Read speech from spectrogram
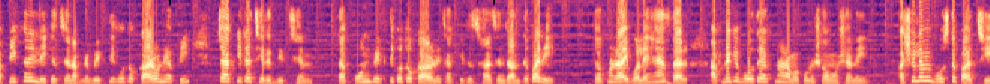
আপনি এখানে লিখেছেন, আপনার ব্যক্তিগত কারণে আপনি চাকরিটা ছেড়ে দিচ্ছেন। তা কোন ব্যক্তিগত কারণে চাকরিটা ছাড়ছেন জানতে পারি? তখন রাই বলে হ্যাঁ স্যার, আপনাকে বলতে এখন আর আমার কোনো সমস্যা নেই। আসলে আমি বুঝতে পারছি।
